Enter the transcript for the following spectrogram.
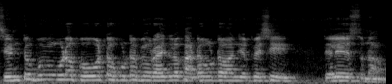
సెంటు భూమి కూడా పోగొట్టకుండా మేము రైతులకు అండగా ఉంటామని చెప్పేసి తెలియజేస్తున్నాము.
